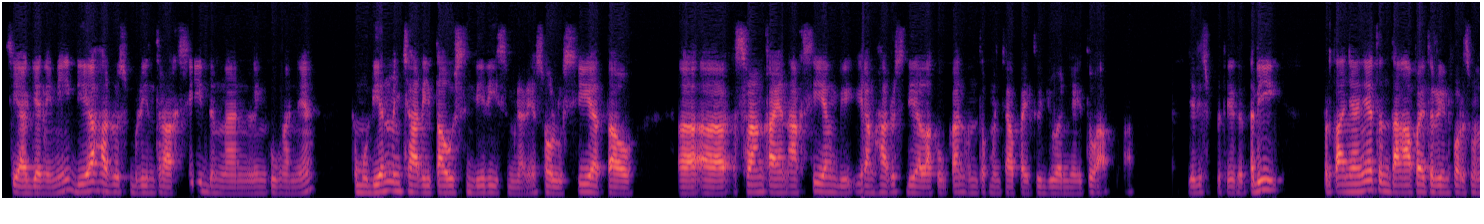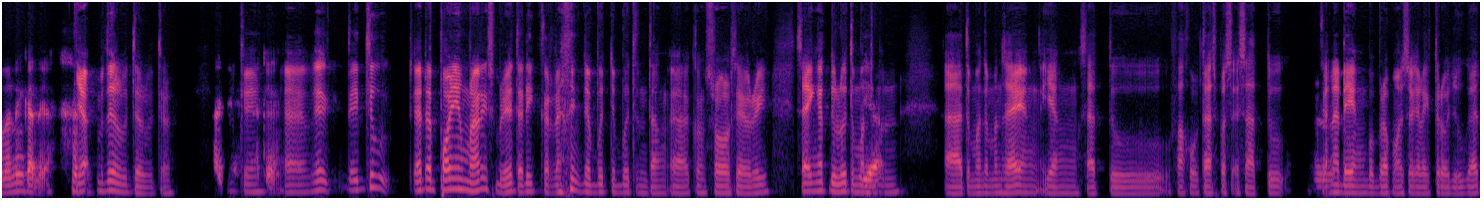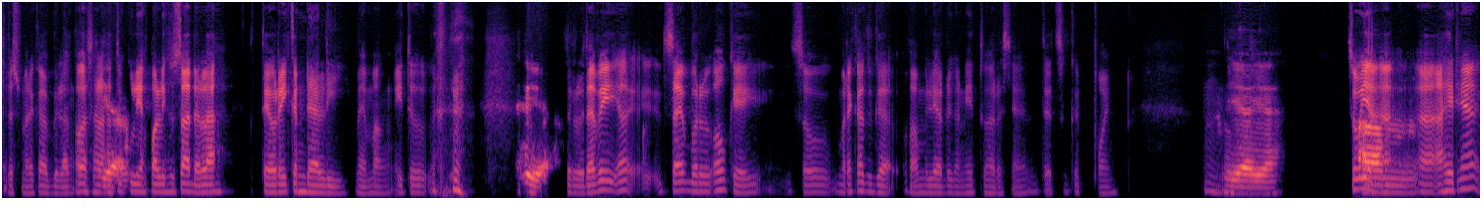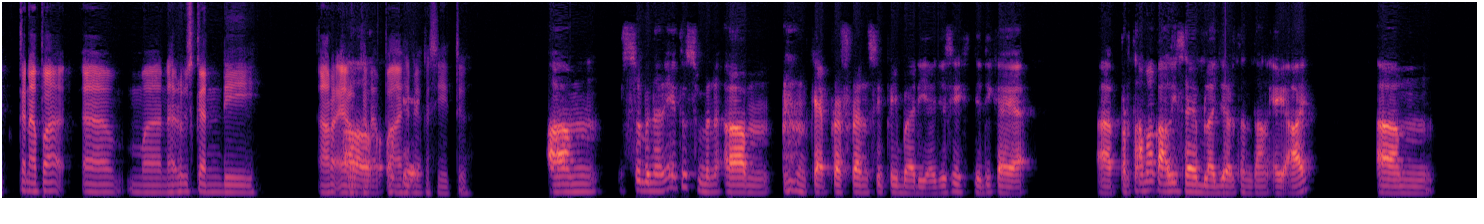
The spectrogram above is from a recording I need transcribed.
si agen ini dia harus berinteraksi dengan lingkungannya kemudian mencari tahu sendiri sebenarnya solusi atau uh, uh, serangkaian aksi yang yang harus dia lakukan untuk mencapai tujuannya itu apa. Jadi seperti itu. Tadi pertanyaannya tentang apa itu reinforcement learning kan ya? Ya betul betul betul. Oke, okay. okay. uh, itu ada poin yang menarik sebenarnya tadi karena nyebut-nyebut tentang uh, control theory. Saya ingat dulu teman-teman yeah. Uh, teman-teman saya yang yang satu fakultas pas S1 hmm. karena ada yang beberapa masuk elektro juga terus mereka bilang oh salah yeah. satu kuliah paling susah adalah teori kendali memang itu iya. seru tapi uh, saya baru oke okay, so mereka juga familiar dengan itu harusnya that's a good point hmm. iya yeah, iya yeah. so ya um, uh, akhirnya kenapa uh, meneruskan di RL oh, kenapa okay. akhirnya ke situ um, sebenarnya itu sebenarnya um, kayak preferensi pribadi aja sih jadi kayak uh, pertama kali saya belajar tentang AI um,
